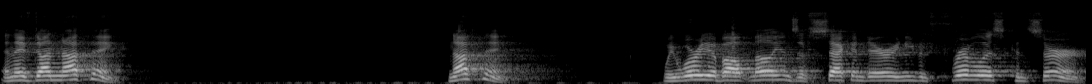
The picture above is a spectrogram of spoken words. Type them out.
And they've done nothing. Nothing. We worry about millions of secondary and even frivolous concerns.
